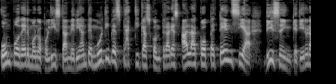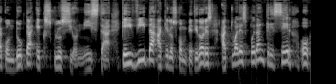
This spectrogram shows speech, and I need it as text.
un poder monopolista mediante múltiples prácticas contrarias a la competencia. Dicen que tiene una conducta exclusionista que evita a que los competidores actuales puedan crecer o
